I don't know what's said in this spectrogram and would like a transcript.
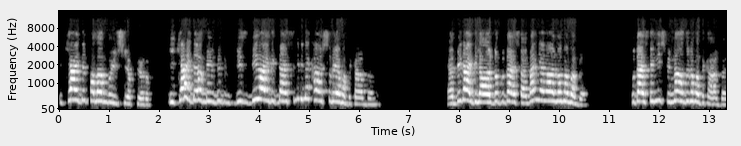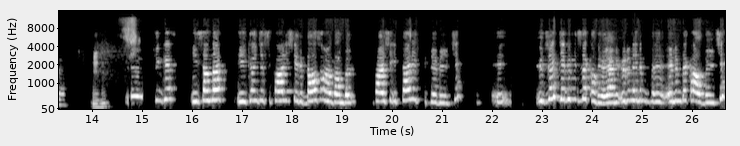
iki aydır falan bu işi yapıyorum. İki aydan beri biz bir aylık dersini bile karşılayamadık Arda'nın. Yani bir ay bile Arda bu derslerden yararlanamadı. Bu derslerin hiçbirini aldıramadık Arda'ya. Çünkü insanlar ilk önce sipariş verip daha sonradan da siparişi iptal ettikleri için e, ücret cebimizde kalıyor. Yani ürün elimde, elimde kaldığı için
